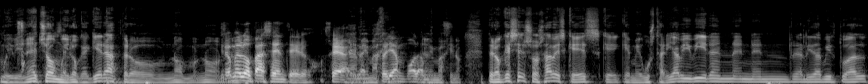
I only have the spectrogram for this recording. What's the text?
Muy bien hecho, muy lo que quieras, pero no. no Yo me lo pasé entero. O sea, me imagino, mola. Me imagino. Pero ¿qué es eso? ¿Sabes? Que es que, que me gustaría vivir en, en, en realidad virtual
